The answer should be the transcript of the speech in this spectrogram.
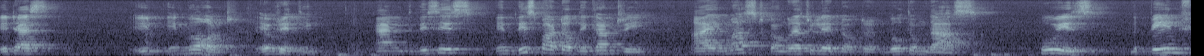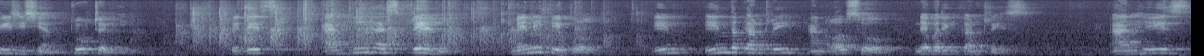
it has in involved everything. And this is, in this part of the country, I must congratulate Dr. Gautam Das, who is the pain physician totally. It is, and he has trained many people in, in the country and also neighboring countries. And he is,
